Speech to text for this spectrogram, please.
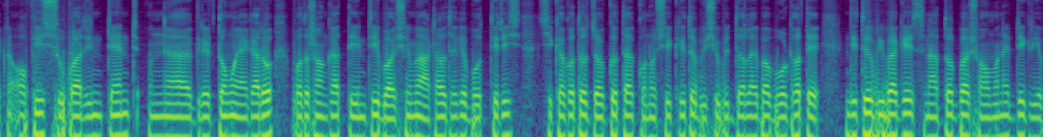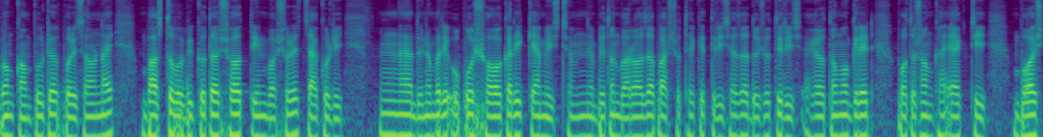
এক অফিস সুপারিনটেন্ডেন্ট গ্রেডতম এগারো পদসংখ্যা তিনটি বয়সীমা আঠারো থেকে বত্রিশ, শিক্ষাগত যোগ্যতা কোনো স্বীকৃত বিশ্ববিদ্যালয় বা বোর্ড হতে দ্বিতীয় বিভাগে স্নাতক বা সমমানের ডিগ্রি এবং কম্পিউটার পরিচালনায় বাস্তব অভিজ্ঞতা সহ তিন বছরের চাকুরি। দুই নম্বরে উপসহকারী কেমিস্ট। বেতন বারো হাজার পাঁচশো থেকে তিরিশ হাজার দুশো তিরিশ, এগারোতম গ্রেড, পদসংখ্যা একটি। বয়স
